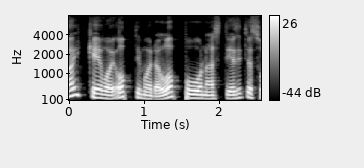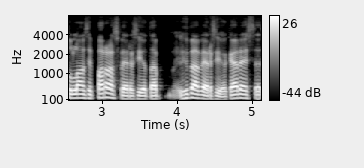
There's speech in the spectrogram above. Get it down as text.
kaikkea voi optimoida loppuun asti, ja sitten jos sulla on se paras versio tai hyvä versio kädessä,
